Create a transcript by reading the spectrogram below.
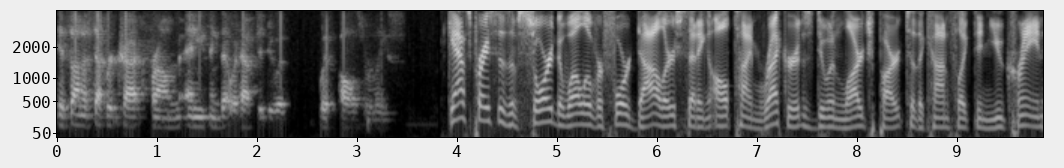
it's on a separate track from anything that would have to do with, with Paul's release. Gas prices have soared to well over $4, setting all time records, due in large part to the conflict in Ukraine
